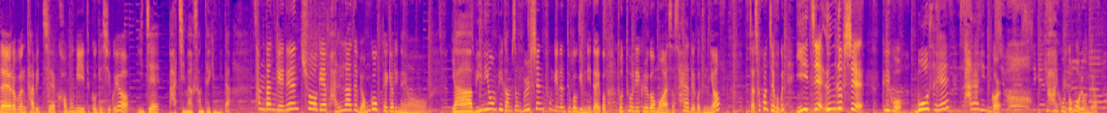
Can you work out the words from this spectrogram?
네 여러분 다비치의 거북이 듣고 계시고요. 이제 마지막 선택입니다. 3단계는 추억의 발라드 명곡 대결이네요. 야 미니홈피 감성 물씬 풍기는 두 곡입니다. 이거 도토리 긁어 모아서 사야 되거든요. 자 첫 번째 곡은 이지의 응급실 그리고 모세의 사랑인 걸. 야 이거 너무 어려운데요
